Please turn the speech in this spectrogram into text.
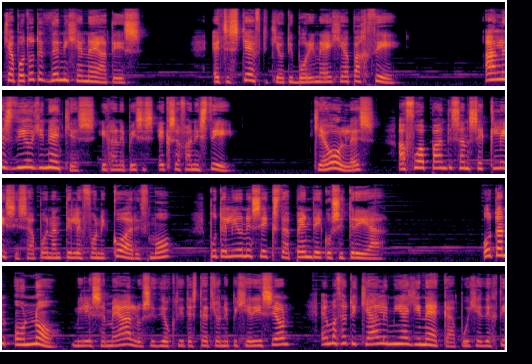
και από τότε δεν είχε νέα της. Έτσι σκέφτηκε ότι μπορεί να έχει απαχθεί. Άλλες δύο γυναίκες είχαν επίσης εξαφανιστεί και όλες αφού απάντησαν σε κλήσεις από έναν τηλεφωνικό αριθμό που τελείωνε σε 6523. Όταν ο Νό μίλησε με άλλους ιδιοκτήτες τέτοιων επιχειρήσεων, έμαθε ότι και άλλη μία γυναίκα που είχε δεχτεί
